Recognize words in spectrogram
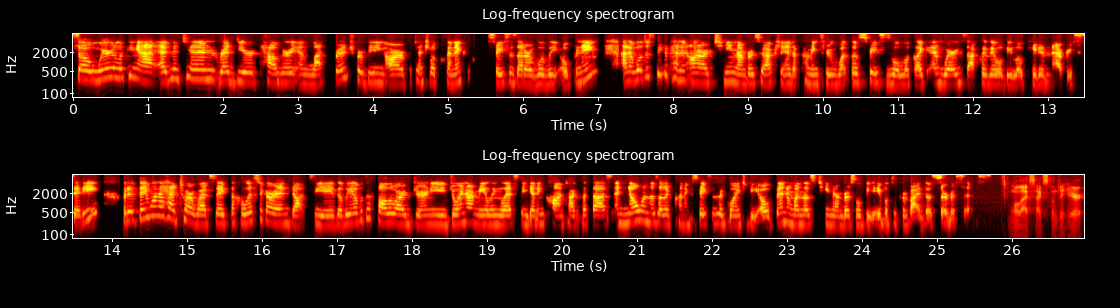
So we're looking at Edmonton, Red Deer, Calgary, and Lethbridge for being our potential clinic spaces that are be opening. And it will just be dependent on our team members who actually end up coming through what those spaces will look like and where exactly they will be located in every city. But if they want to head to our website, theholisticrn.ca, they'll be able to follow our journey, join our mailing list, and get in contact with us and know when those other clinic spaces are going to be open and when those team members will be able to provide those services. Well, that's excellent to hear.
